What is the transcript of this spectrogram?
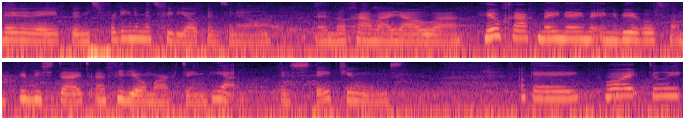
www.verdienenmetvideo.nl En dan gaan wij jou eh, heel graag meenemen in de wereld van publiciteit en videomarketing. Ja, dus stay tuned. Oké, Hoi! doei!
